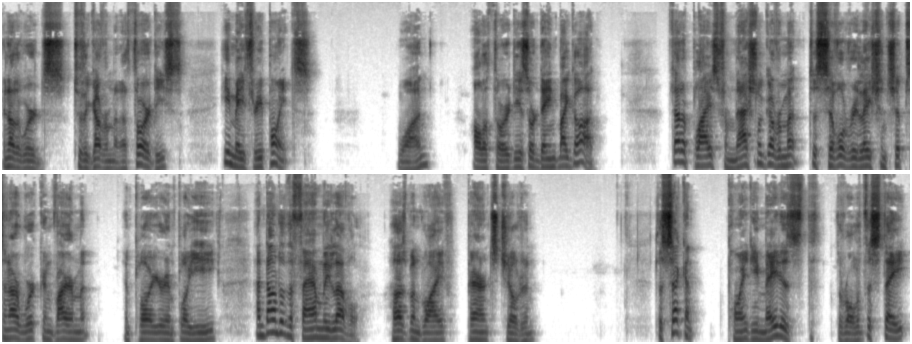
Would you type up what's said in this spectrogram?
in other words, to the government authorities, he made three points. One, all authority is ordained by God. That applies from national government to civil relationships in our work environment, employer employee, and down to the family level husband, wife, parents, children. The second point he made is the role of the state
